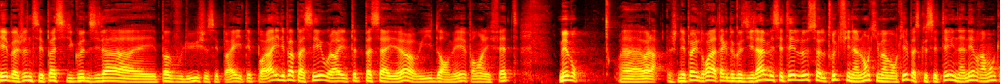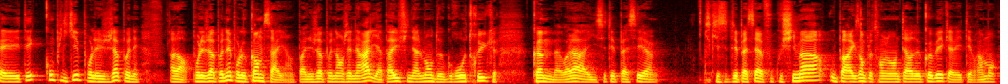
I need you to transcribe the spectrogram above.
Et ben je ne sais pas si Godzilla n'ait pas voulu, je sais pas, il était pas là, il n'est pas passé, ou alors il est peut-être passé ailleurs, oui, il dormait pendant les fêtes. Mais bon, euh, voilà, je n'ai pas eu le droit à l'attaque de Godzilla, mais c'était le seul truc finalement qui m'a manqué parce que c'était une année vraiment qui a été compliquée pour les Japonais. Alors pour les Japonais, pour le Kansai, hein, pas les Japonais en général, il n'y a pas eu finalement de gros trucs comme bah voilà, il s'était passé euh, ce qui s'était passé à Fukushima ou par exemple le tremblement de terre de Kobe qui avait été vraiment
